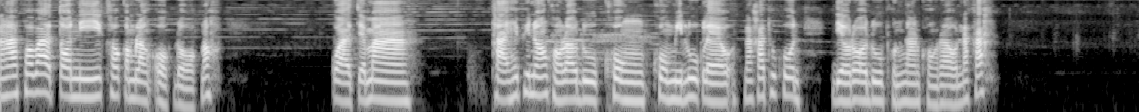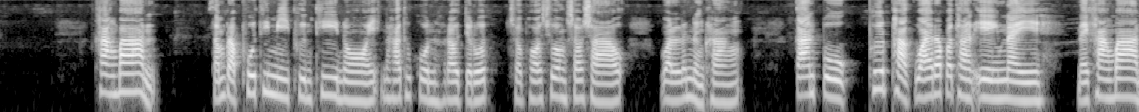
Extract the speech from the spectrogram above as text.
นะคะเพราะว่าตอนนี้เขากำลังออกดอกเนาะ กว่าจะมาถ่ายให้พี่น้องของเราดูคงคงมีลูกแล้วนะคะ ทุกคนเดี๋ยวรอดูผลงานของเรานะคะ ข้างบ้านสำหรับผู้ที่มีพื้นที่น้อยนะคะ ทุกคนเราจะรดเฉพาะช่วงเช้าๆ วันละหนึ่งครั้ง การปลูกพืชผักไว้รับประทานเองในในข้างบ้าน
